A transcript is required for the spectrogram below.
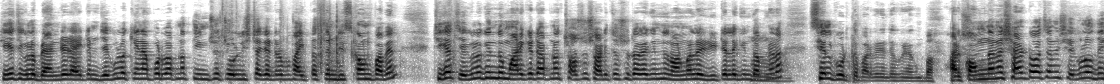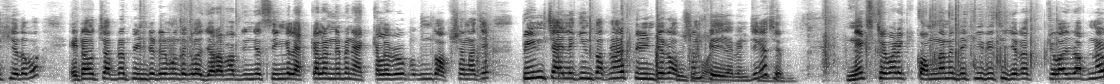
ঠিক আছে? এগুলো ব্র্যান্ডেড আইটেম যেগুলো কেনা পড়বে আপনার তিনশো চল্লিশ টাকা এটার উপর ফাইভ পার্সেন্ট ডিসকাউন্ট পাবেন ঠিক আছে? এগুলো কিন্তু মার্কেটে আপনার ছশো সাড়ে ছশো টাকা কিন্তু নর্মালি রিটেলে কিন্তু আপনারা সেল করতে পারবেন দেখুন আর কম দামের শার্টও আছে আমি সেগুলোও দেখিয়ে দেবো। এটা হচ্ছে আপনার প্রিন্টেডের মধ্যে গেলো। যারা ভাবছেন যে সিঙ্গেল এক কালার নেবেন এক কালারেরও কিন্তু অপশন আছে। প্রিন্ট চাইলে কিন্তু আপনারা প্রিন্টের অপশন পেয়ে যাবেন ঠিক আছে? নেক্সট এবারে কি কম দামে দেখিয়ে দিচ্ছি যেটা চলে আসবে আপনার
